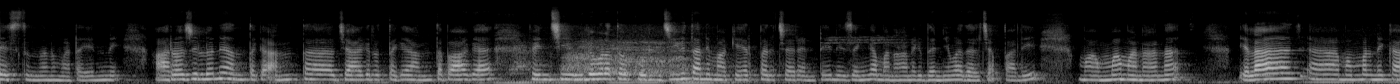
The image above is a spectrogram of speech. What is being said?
వేస్తుందన్నమాట ఎన్ని. ఆ రోజుల్లోనే అంతగా అంత జాగ్రత్తగా అంత బాగా పెంచి విలువలతో కూడిన జీవితాన్ని మాకు ఏర్పరిచారంటే నిజంగా మా నాన్నకి ధన్యవాదాలు చెప్పాలి. మా అమ్మ మా నాన్న ఎలా మమ్మల్ని కా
